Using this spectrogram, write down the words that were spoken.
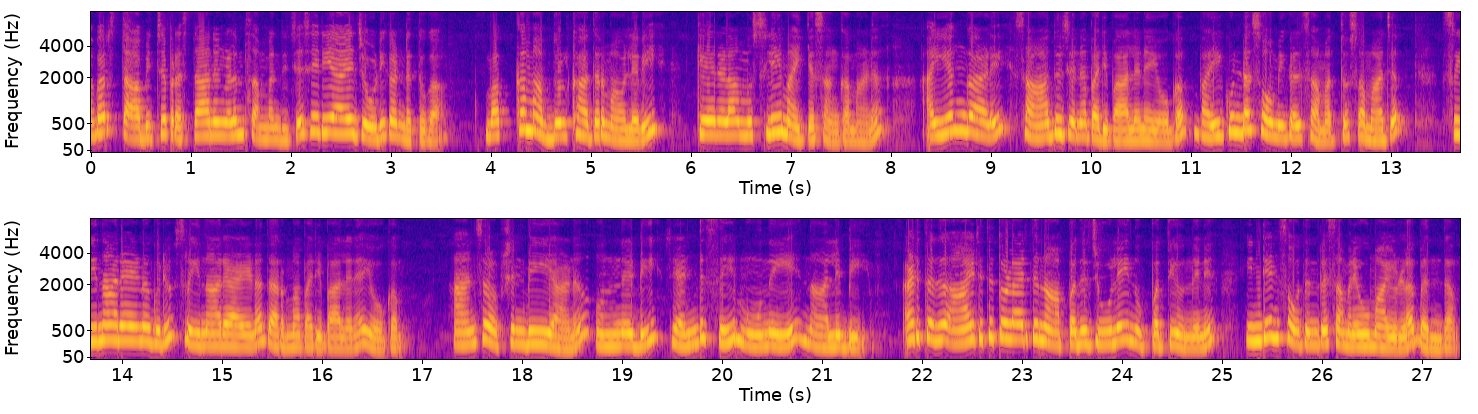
അവർ സ്ഥാപിച്ച പ്രസ്ഥാനങ്ങളും സംബന്ധിച്ച് ശരിയായ ജോഡി കണ്ടെത്തുക. വക്കം അബ്ദുൽ ഖാദർ മൗലവി കേരള മുസ്ലിം ഐക്യ സംഘമാണ്. അയ്യങ്കാളി സാധുജന പരിപാലന യോഗം വൈകുണ്ഠസ്വാമികൾ സമത്വ സമാജം ശ്രീനാരായണ ഗുരു ശ്രീനാരായണ ധർമ്മ പരിപാലന യോഗം. ആൻസർ ഓപ്ഷൻ ബി ആണ്. ഒന്ന് ഡി രണ്ട് സി മൂന്ന് എ നാല് ബി അടുത്തത് ആയിരത്തി തൊള്ളായിരത്തി നാൽപ്പത് ജൂലൈ മുപ്പത്തി ഒന്നിന് ഇന്ത്യൻ സ്വാതന്ത്ര്യ സമരവുമായുള്ള ബന്ധം.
